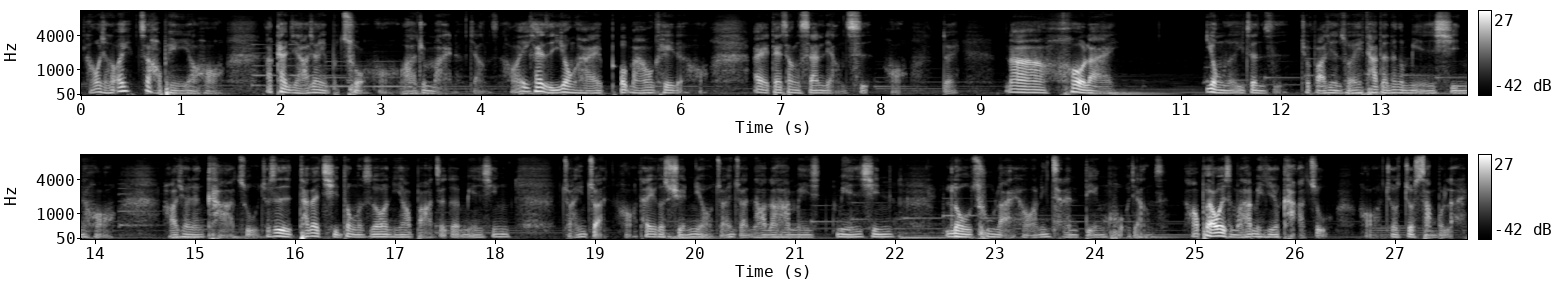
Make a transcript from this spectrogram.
然后我想说，哎，这好便宜哦，哈，那看起来好像也不错，哈，啊，就买了这样子，好，一开始用还蛮 OK 的，哈，哎，带上三两次，哈，对，那后来用了一阵子，就发现说，哎，它的那个棉芯，哈，好像有点卡住，就是它在启动的时候，你要把这个棉芯转一转，哈，它有个旋钮转一转，然后让它棉棉芯露出来，哈，你才能点火这样子。然后不知道为什么它棉芯就卡住，好，就就上不来。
